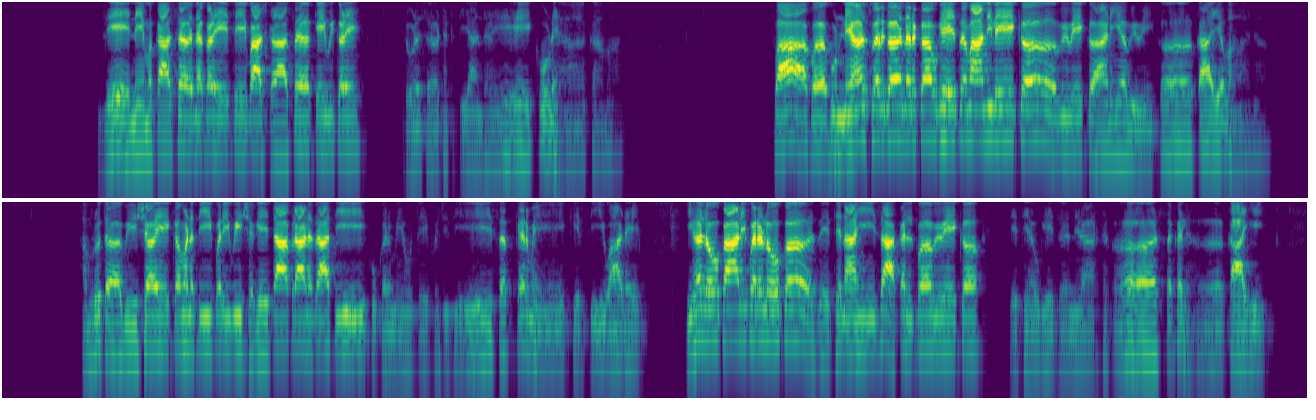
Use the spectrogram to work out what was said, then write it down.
जे नेमकास नकळे ते बाष्कळास के विकळे. डोळस ठकती आंधळे कोण्या कामाच पाप पुण्य स्वर्ग नरक अवघेच मानिलेक विवेक आणि अविवेक काय मान अमृत विष एक म्हणती परी घेता प्राण जाती कुकर्मे होते फजिती सत्कर्मे कीर्ती वाढे। इहलोक आणि परलोक जेथे नाही साकल्प विवेक तेथे अवघेच निरार्थक सकल काही।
